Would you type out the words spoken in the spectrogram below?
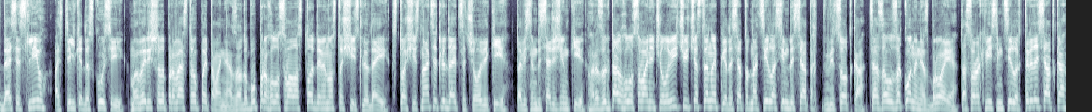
Десять слів, а стільки дискусій. Ми вирішили провести опитування. За добу проголосувало 196 людей. 116 людей це чоловіки та 80 жінки. Результат голосування чоловічої частини 51,7%. Це за узаконення зброї та 48,3%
